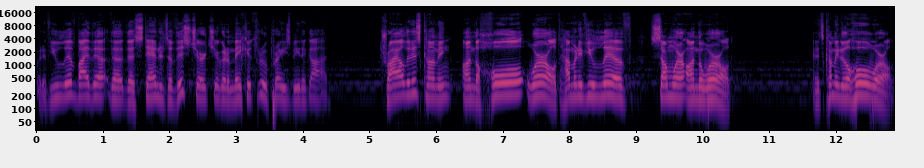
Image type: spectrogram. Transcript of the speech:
But if you live by the, the, the standards of this church, you're going to make it through. Praise be to God. Trial that is coming on the whole world. How many of you live somewhere on the world? And it's coming to the whole world.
